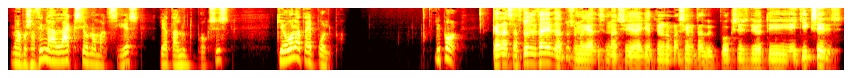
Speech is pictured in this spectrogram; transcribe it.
να προσπαθεί να αλλάξει ονομασίες για τα loot boxes και όλα τα υπόλοιπα. Λοιπόν, Καλά, σε αυτό δεν θα έδινα τόσο μεγάλη σημασία για την ονομασία με τα loot boxes, διότι εκεί ξέρεις,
